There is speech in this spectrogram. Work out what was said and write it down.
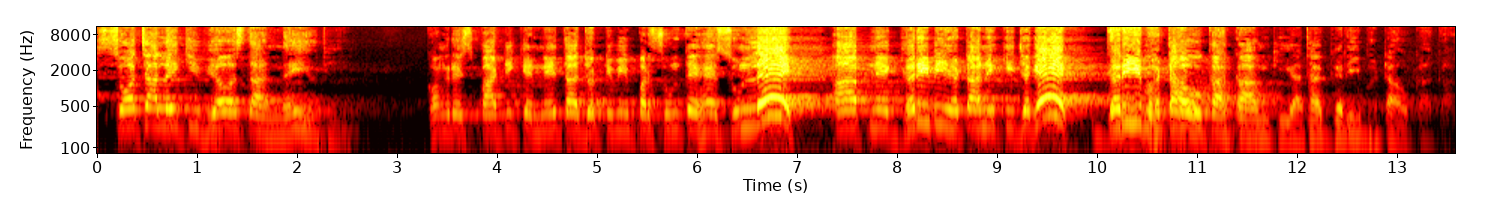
शौचालय की व्यवस्था नहीं थी। कांग्रेस पार्टी के नेता जो टीवी पर सुनते हैं, सुन ले, आपने गरीबी हटाने की जगह गरीब हटाओ का काम किया था, गरीब हटाओ का काम।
